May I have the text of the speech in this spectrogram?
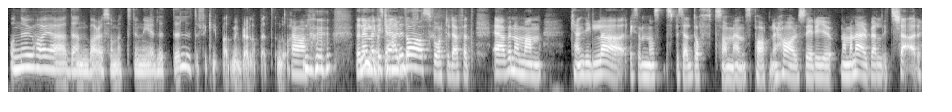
Och nu har jag den bara som att den är lite, lite förknippad med bröllopet ändå. Ja. den är Nej, en men det kan ju vara doft. svårt det där för att även om man kan gilla liksom, någon speciell doft som ens partner har så är det ju när man är väldigt kär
